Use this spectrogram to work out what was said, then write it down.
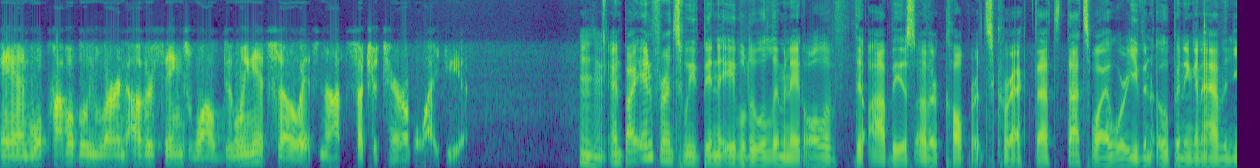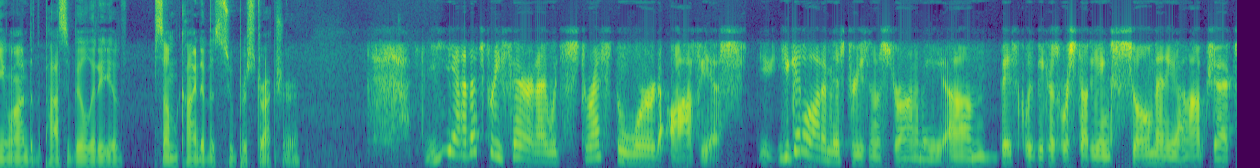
and we'll probably learn other things while doing it, so it's not such a terrible idea. Mm-hmm. And by inference, we've been able to eliminate all of the obvious other culprits. Correct. That's that's why we're even opening an avenue onto the possibility of some kind of a superstructure. Yeah, that's pretty fair, and I would stress the word obvious. You, you get a lot of mysteries in astronomy, um, basically because we're studying so many objects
